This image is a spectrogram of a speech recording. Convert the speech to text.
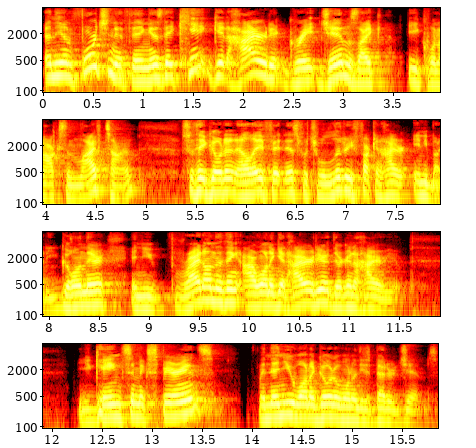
And the unfortunate thing is they can't get hired at great gyms like Equinox and Lifetime. So they go to an LA Fitness, which will literally fucking hire anybody. You go in there and you write on the thing, I want to get hired here, they're going to hire you. You gain some experience, and then you want to go to one of these better gyms.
